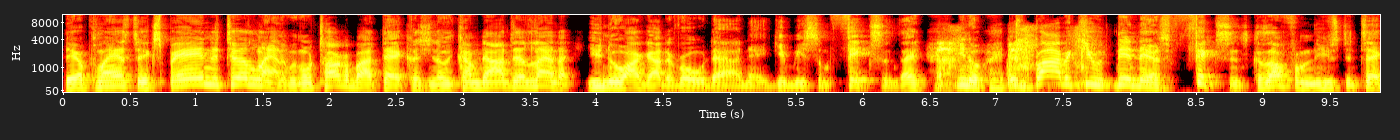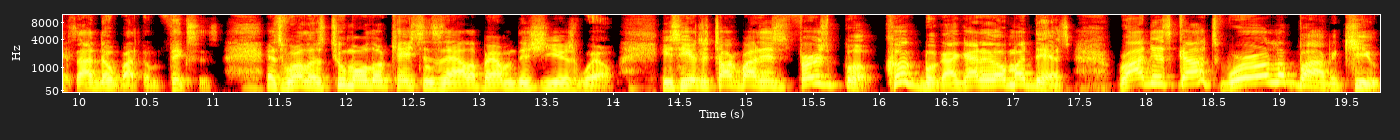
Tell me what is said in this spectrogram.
There are plans to expand into Atlanta. We're going to talk about that because, you know, you come down to Atlanta, you know I got to roll down there and give me me some fixins. I, you know, it's barbecue, then there's fixins, because I'm from Houston, Texas. I know about them fixins, as well as two more locations in Alabama this year as well. He's here to talk about his first book, cookbook. I got it on my desk. Rodney Scott's World of Barbecue.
